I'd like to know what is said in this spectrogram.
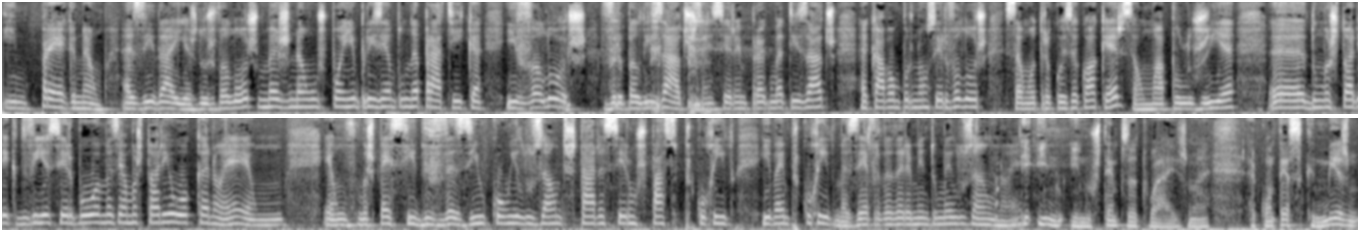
impregnam as ideias dos valores, mas não os põem, por exemplo, na prática. E valores verbalizados sem serem pragmatizados acabam por não ser valores. São outra coisa qualquer, são uma apologia uh, de uma história que devia ser boa, mas é uma história oca, não é? É, um, é um, uma espécie de vazio com ilusão de estar a ser um espaço percorrido e bem percorrido, mas é verdadeiramente uma ilusão, não é? E, e, e nos tempos atuais, não é? Acontece que mesmo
